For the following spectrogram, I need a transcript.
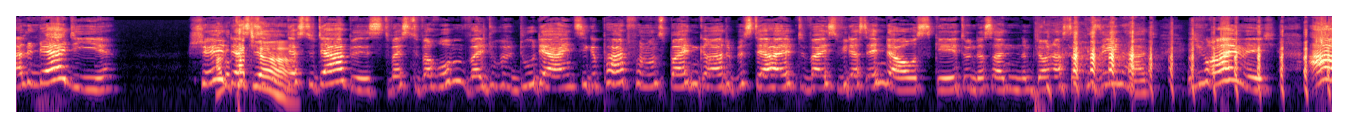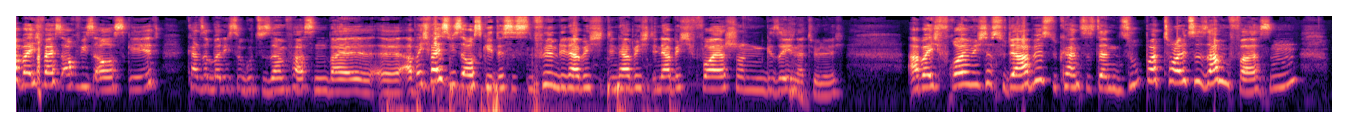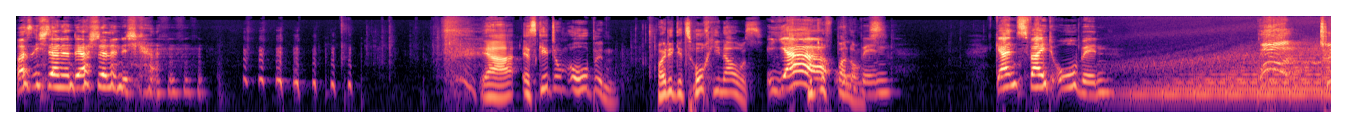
Hallo Nerdy. Schön, Hallo, dass. Du, dass du da bist. Weißt du warum? Weil du, du der einzige Part von uns beiden gerade bist, der halt weiß, wie das Ende ausgeht und das an einem Donnerstag gesehen hat. Ich freue mich. Aber ich weiß auch, wie es ausgeht. Kann es aber nicht so gut zusammenfassen, weil. Äh, aber ich weiß, wie es ausgeht. Das ist ein Film, den habe ich, den habe ich, den habe ich vorher schon gesehen natürlich. Aber ich freue mich, dass du da bist. Du kannst es dann super toll zusammenfassen, was ich dann an der Stelle nicht kann. Ja, es geht um oben. Heute geht's hoch hinaus. Ja, Luftballons. oben. Ganz weit oben. One, two,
